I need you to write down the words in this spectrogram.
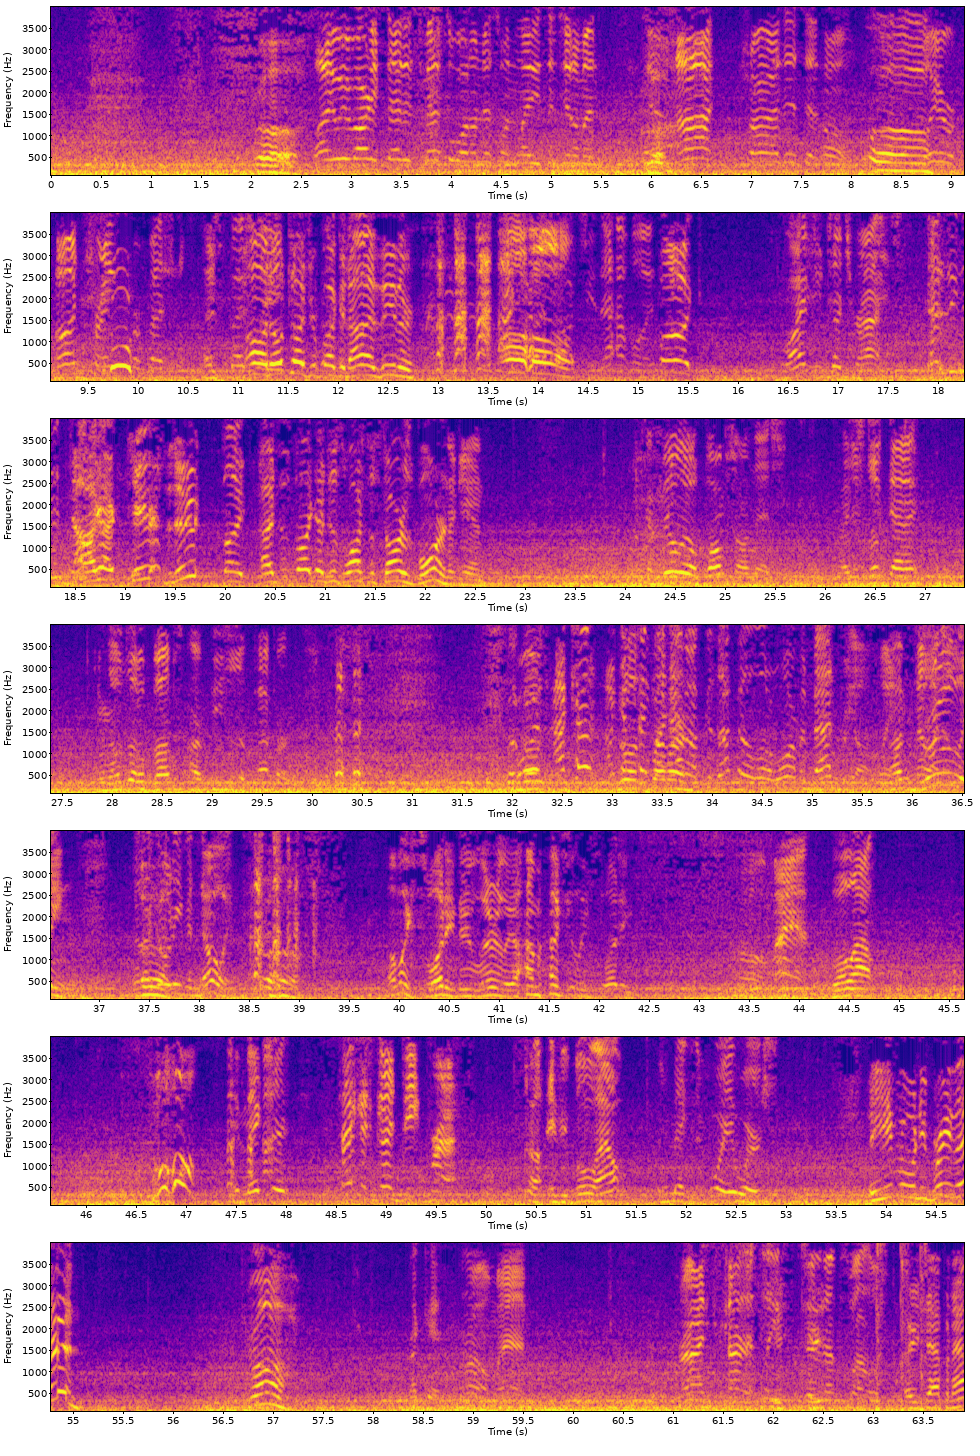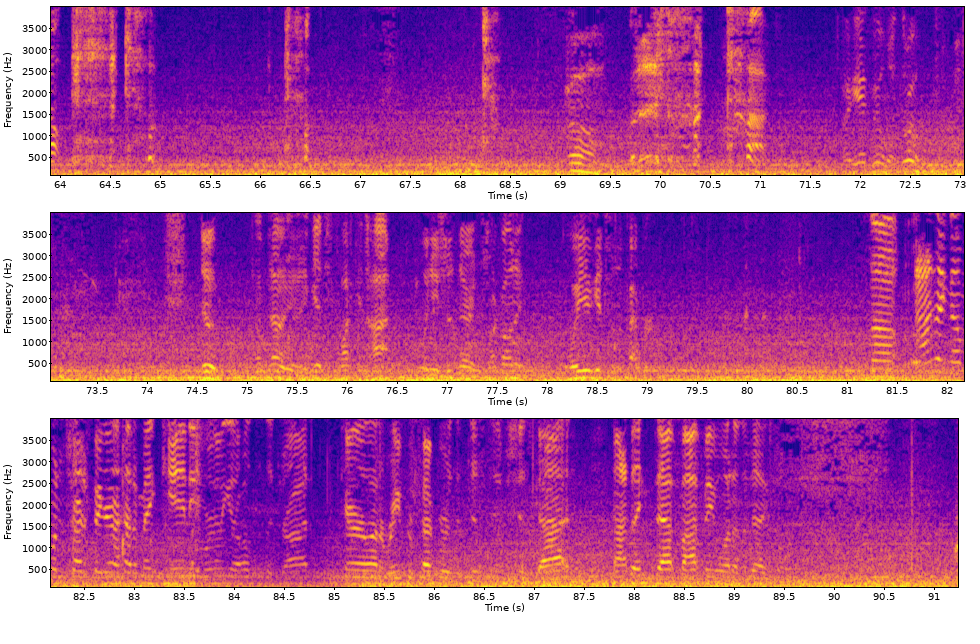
Ugh. Like we've already said, it's a medical one on this one, ladies and gentlemen. Do not try this at home. Ugh. We're untrained professionals. Especially, Oh, don't touch your fucking eyes either. oh! Touch you that one. Fuck! Why did you touch your eyes? Because he's a dumb. I got tears, dude. Like, I just feel like I just watched The Stars Born again. I feel little bumps on this. I just looked at it, and those little bumps are pieces of pepper. But Boys, goes- I can't. I can't take my pepper. hat off because I feel a little warm and bad for y'all. Wait, I'm no, drooling, and I don't even know it. I'm like sweating, dude. Literally, I'm actually sweating. Oh man. Blow out. it makes it. Take a good deep breath. Uh, if you blow out, it makes it way worse. Even when you breathe in. Oh, I can't. Oh man. Ryan, you kind of at least chew up, swallow. are you tapping out? I can't feel my throat. Dude, I'm telling you, it gets fucking hot when you sit there and suck on it. Where you get to the pepper. So I think I'm gonna try to figure out how to make candy. We're gonna get a hold of the dried Carolina Reaper pepper that this noob's just got. I think that might be one of the next ones.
